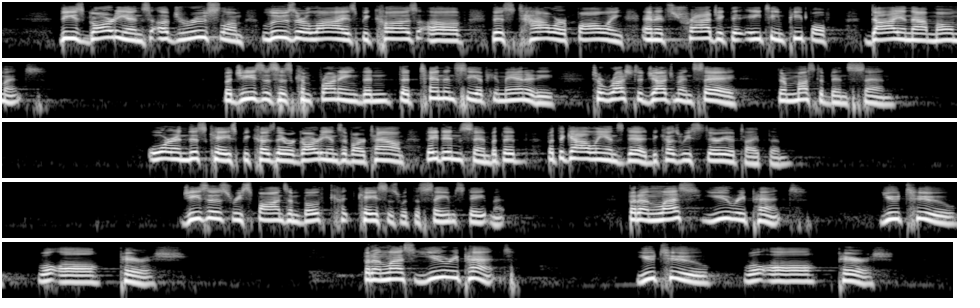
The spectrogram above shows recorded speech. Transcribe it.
These guardians of Jerusalem lose their lives because of this tower falling, and it's tragic that 18 people die in that moment. But Jesus is confronting the, the tendency of humanity to rush to judgment and say, there must have been sin. Or in this case, because they were guardians of our town, they didn't sin, but the, but the Galileans did because we stereotyped them. Jesus responds in both cases with the same statement. But unless you repent, you too will all perish. But unless you repent, you too will all perish.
